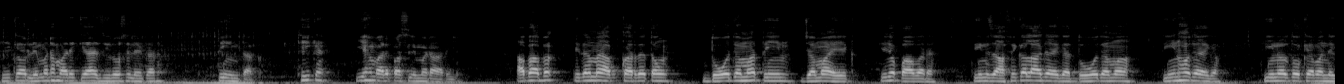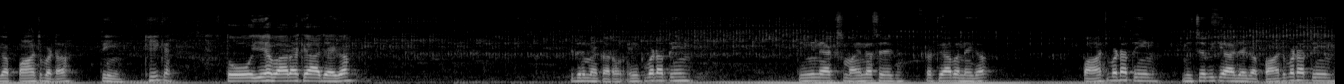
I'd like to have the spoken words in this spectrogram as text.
ठीक है? और लिमिट हमारी क्या है? ज़ीरो से लेकर तीन तक। ठीक है, ये हमारे पास लिमिट आ रही है। अब अब इधर मैं आपको कर देता हूँ। दो जमा तीन, जमा एक। ये जो पावर है, तीन इजाफिकल आ जाएगा। दो जमा तीन हो जाएगा। तीन और दो क्या बन जाएगा? पाँच बटा तीन। ठीक है? तो ये हमारा क्या आ जाएगा? इधर मैं कर रहा हूँ। एक बटा तीन। तीन एक्स माइनस एक का क्या बनेगा? पाँच बटा तीन। नीचे भी क्या आ जाएगा? पाँच बटा तीन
